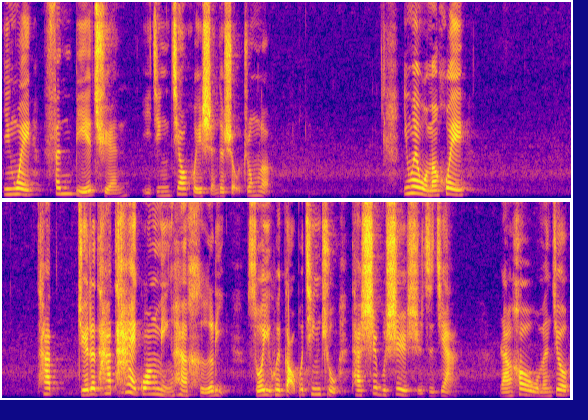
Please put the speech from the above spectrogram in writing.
因为分别权已经交回神的手中了。因为我们会，他觉得他太光明和合理，所以会搞不清楚他是不是十字架。然后我们就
